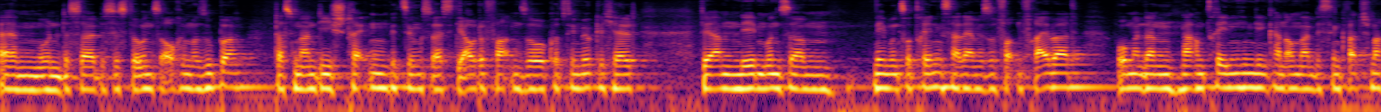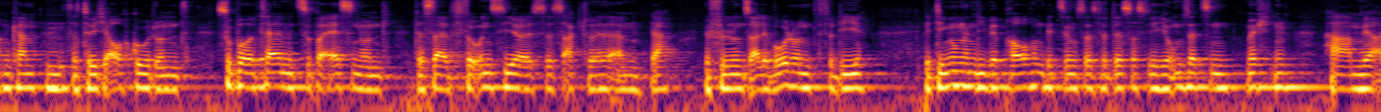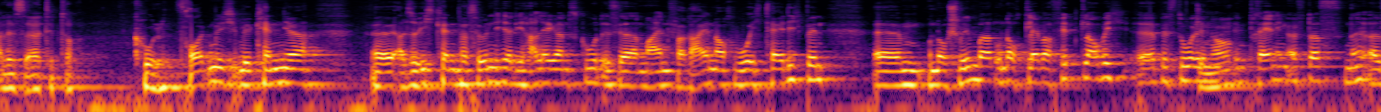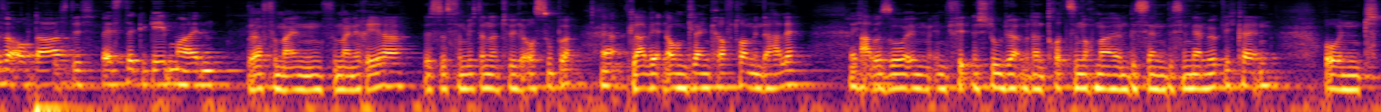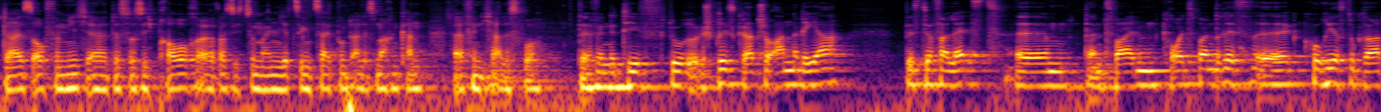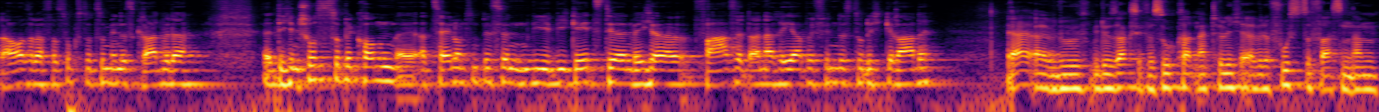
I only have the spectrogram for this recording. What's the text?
Ähm, und deshalb ist es für uns auch immer super, dass man die Strecken bzw. die Autofahrten so kurz wie möglich hält. Wir haben neben unserem neben unserer Trainingshalle haben wir sofort ein Freibad, wo man dann nach dem Training hingehen kann, auch mal ein bisschen Quatsch machen kann. Mhm. Das ist natürlich auch gut und super Hotel mit super Essen und deshalb für uns hier ist es aktuell, ähm, ja, wir fühlen uns alle wohl und für die Bedingungen, die wir brauchen, beziehungsweise für das, was wir hier umsetzen möchten, haben wir alles äh, tiptop. Cool, freut mich. Wir kennen ja, äh, also ich kenne persönlich ja die Halle ganz gut, ist ja mein Verein, auch wo ich tätig bin. Ähm, und auch Schwimmbad und auch Clever Fit, glaube ich, äh, bist du genau. im, im, Training öfters. Ne? Also auch da Richtig. beste Gegebenheiten. Ja, für, mein, für meine Reha ist es für mich dann natürlich auch super. Ja. Klar, wir hätten auch einen kleinen Kraftraum in der Halle. Richtig. Aber so im, im, Fitnessstudio hat man dann trotzdem noch mal ein bisschen, ein bisschen mehr Möglichkeiten. Und da ist auch für mich äh, das, was ich brauche, äh, was ich zu meinem jetzigen Zeitpunkt alles machen kann, äh, finde ich alles vor. Definitiv. Du sprichst gerade schon an, Rea, bist ja verletzt. Ähm, deinen zweiten Kreuzbandriss äh, kurierst du gerade aus oder versuchst du zumindest gerade wieder äh, dich in Schuss zu bekommen. Äh, erzähl uns ein bisschen, wie, wie geht es dir, in welcher Phase deiner Reha befindest du dich gerade? Ja, äh, wie, du, wie du sagst, ich versuche gerade natürlich äh, wieder Fuß zu fassen. Ähm,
